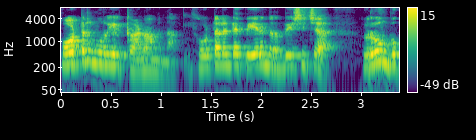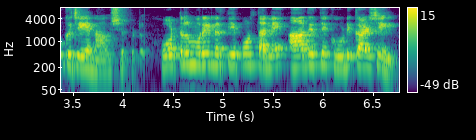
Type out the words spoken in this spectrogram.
ഹോട്ടൽ മുറിയിൽ കാണാമെന്നാക്കി. ഹോട്ടലിന്റെ പേര് നിർദ്ദേശിച്ച് റൂം ബുക്ക് ചെയ്യാൻ ആവശ്യപ്പെട്ടു. ഹോട്ടൽ മുറിയിൽ എത്തിയപ്പോൾ തന്നെ ആദ്യത്തെ കൂടിക്കാഴ്ചയിൽ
